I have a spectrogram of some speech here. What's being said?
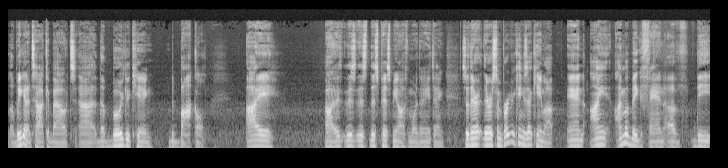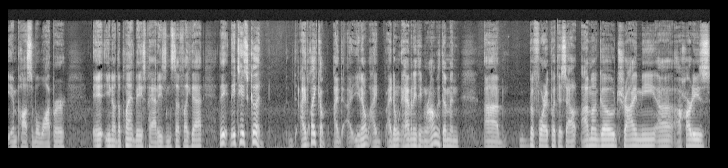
we got to talk about uh, the Burger King debacle. I, uh, this this this pissed me off more than anything. So there there are some Burger Kings that came up, and I I'm a big fan of the Impossible Whopper. It you know the plant based patties and stuff like that. They they taste good. I like them. I, I you know I I don't have anything wrong with them. And uh, before I put this out, I'm gonna go try me uh, a Hardee's.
